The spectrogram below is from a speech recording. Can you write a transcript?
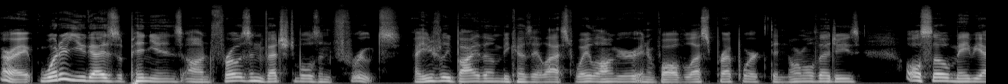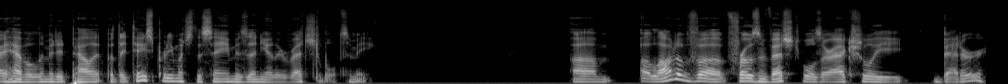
All right. What are you guys' opinions on frozen vegetables and fruits? I usually buy them because they last way longer and involve less prep work than normal veggies. Also, maybe I have a limited palate, but they taste pretty much the same as any other vegetable to me. Um, a lot of uh, frozen vegetables are actually better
